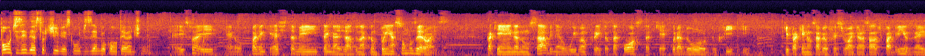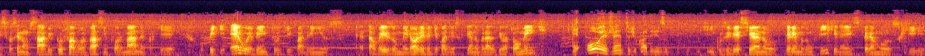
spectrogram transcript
pontes indestrutíveis, como dizia meu conterrâneo. É isso aí. É, o Quadrincast também está engajado na campanha Somos Heróis. Para quem ainda não sabe, né, o Ivan Freitas da Costa, que é curador do FIC, que para quem não sabe é o Festival Internacional de Quadrinhos, né, e se você não sabe, por favor, vá se informar, né, porque o FIC é o evento de quadrinhos, é talvez o melhor evento de quadrinhos que tem no Brasil atualmente. É o evento de quadrinhos. Inclusive esse ano teremos um FIC, né, esperamos que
